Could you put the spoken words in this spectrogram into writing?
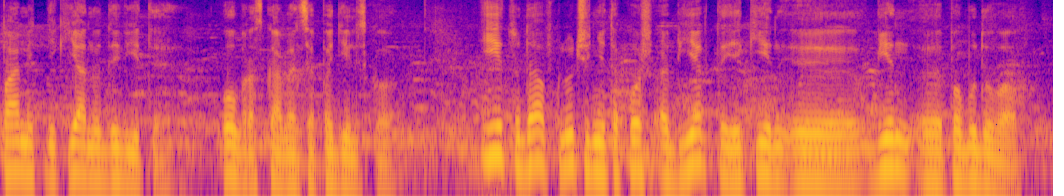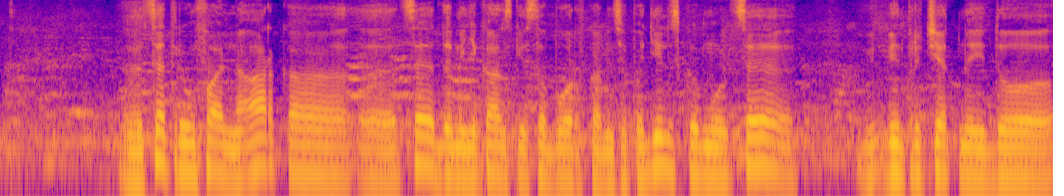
пам'ятник Яну Девіти, образ Кам'янця-Подільського. І туди включені також об'єкти, які е, він е, побудував. Е, Це Тріумфальна арка, це Домініканський собор в Кам'янці-Подільському, це Він причетний до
